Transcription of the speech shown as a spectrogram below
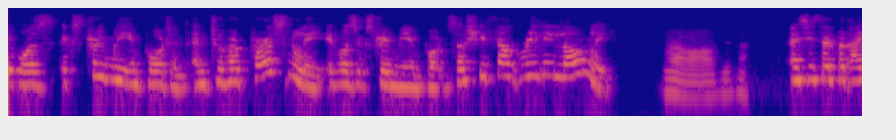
it was extremely important and to her personally it was extremely important so she felt really lonely Oh, yeah. and she said but i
